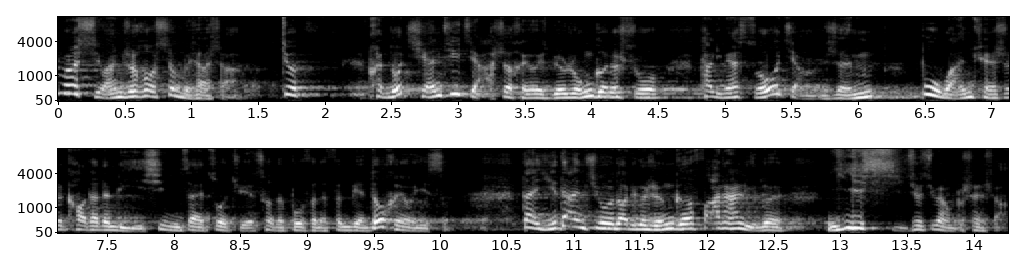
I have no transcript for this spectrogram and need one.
本上洗完之后剩不下啥，就很多前提假设很有意思，比如荣格的书，它里面所有讲人不完全是靠他的理性在做决策的部分的分辨都很有意思，但一旦进入到这个人格发展理论，你一洗就基本上不剩啥了，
